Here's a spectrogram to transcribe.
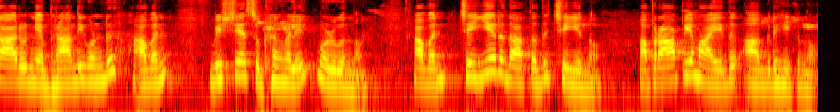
താരുണ്യഭ്രാന്തി കൊണ്ട് അവൻ വിഷയസുഖങ്ങളിൽ മുഴുകുന്നു. അവൻ ചെയ്യരുതാത്തത് ചെയ്യുന്നു. അപ്രാപ്യമായത് ആഗ്രഹിക്കുന്നു.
